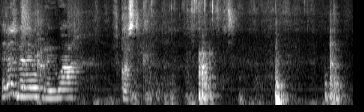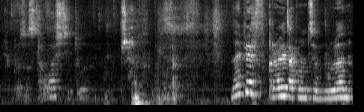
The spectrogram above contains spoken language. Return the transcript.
Teraz będę ją kroiła w kostkę. Pozostałości tu. Dobrze. Najpierw kroję taką cebulę,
